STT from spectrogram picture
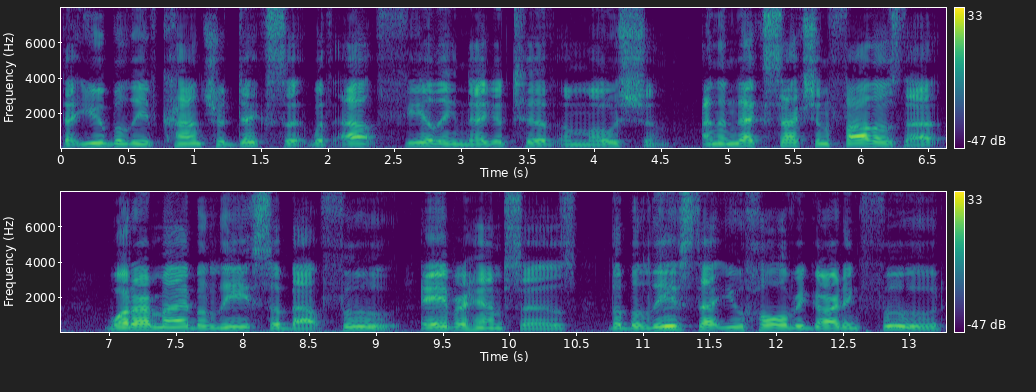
that you believe contradicts it without feeling negative emotion. And the next section follows that. What are my beliefs about food? Abraham says, The beliefs that you hold regarding food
